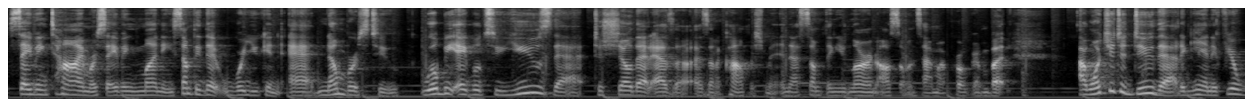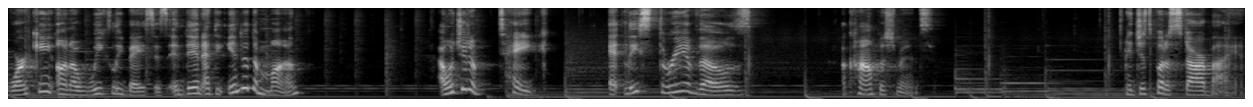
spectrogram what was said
saving time or saving money, something that where you can add numbers to, we'll be able to use that to show that as a as an accomplishment. And that's something you learn also inside my program. But I want you to do that again if you're working on a weekly basis. And then at the end of the month, I want you to take at least three of those accomplishments and just put a star by it.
